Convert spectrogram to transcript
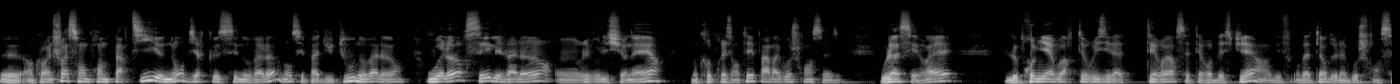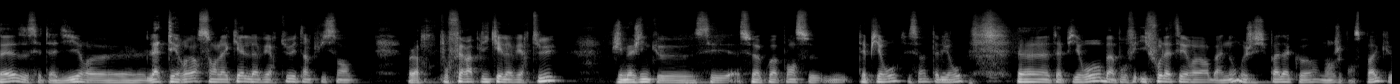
euh, encore une fois, sans prendre parti, euh, non, dire que c'est nos valeurs, non, c'est pas du tout nos valeurs. Ou alors, c'est les valeurs révolutionnaires, donc représentées par la gauche française. Où là, c'est vrai, le premier à avoir théorisé la terreur, c'était Robespierre, un des fondateurs de la gauche française, c'est-à-dire euh, la terreur sans laquelle la vertu est impuissante. Voilà, pour faire appliquer la vertu, J'imagine que c'est ce à quoi pense euh, Tapiro, c'est ça, Tapiro euh, Tapiro, ben il faut la terreur. Ben non, moi je suis pas d'accord. Non, je pense pas que.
